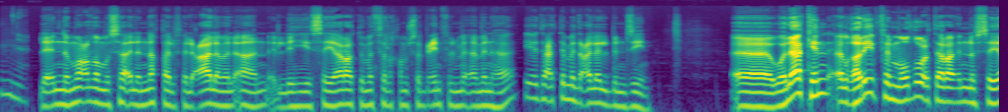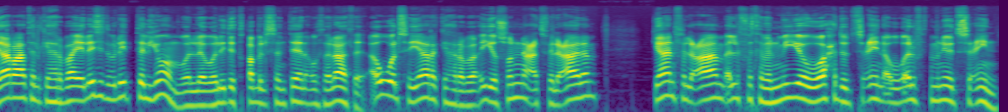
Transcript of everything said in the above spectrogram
نعم لأن معظم وسائل النقل في العالم الآن اللي هي السيارات تمثل 75% منها هي تعتمد على البنزين. آه ولكن الغريب في الموضوع ترى إنه السيارات الكهربائية ليست وليدة اليوم ولا وليدة قبل سنتين أو ثلاثة، أول سيارة كهربائية صنعت في العالم كان في العام 1891 أو 1890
